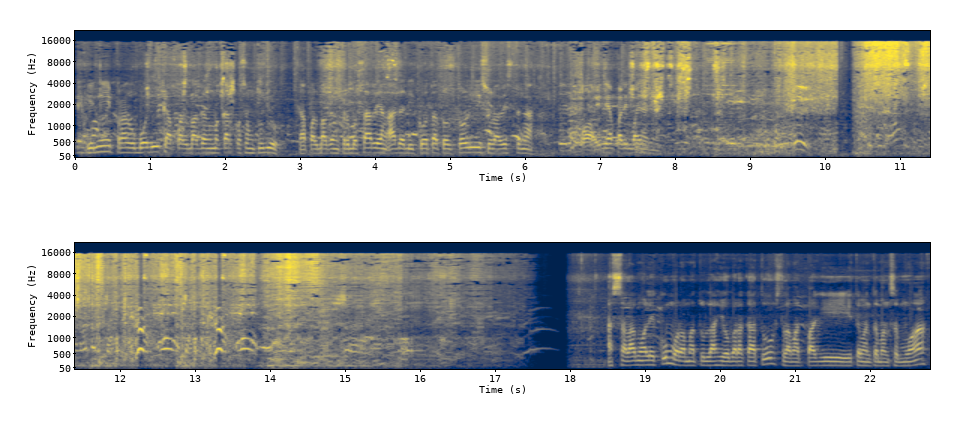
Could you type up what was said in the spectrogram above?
Ini perahu bodi kapal Bagang Mekar 07, kapal Bagang terbesar yang ada di kota Toltoli, Sulawesi Tengah. Wah, ini yang paling banyak. Assalamualaikum warahmatullahi wabarakatuh. Selamat pagi teman-teman semua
